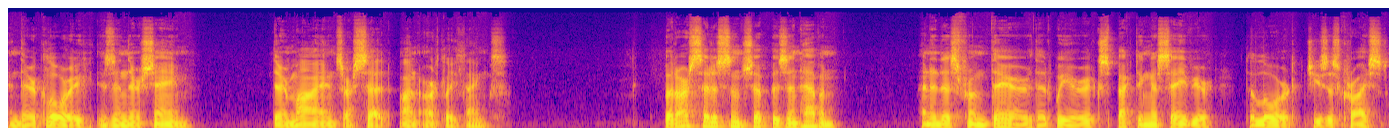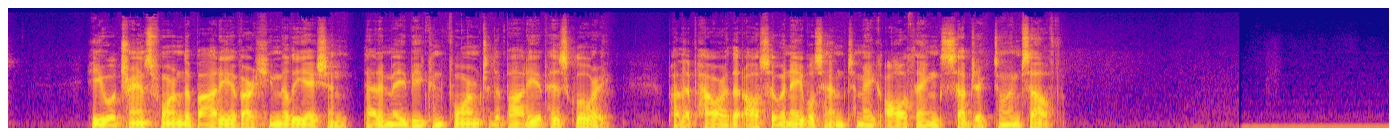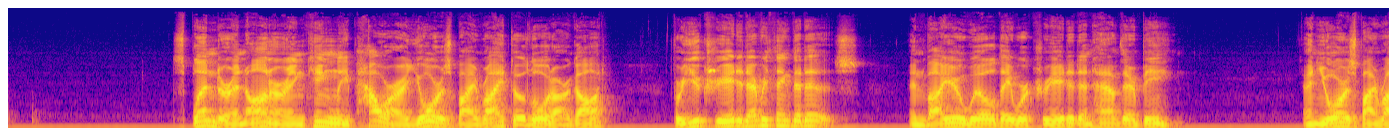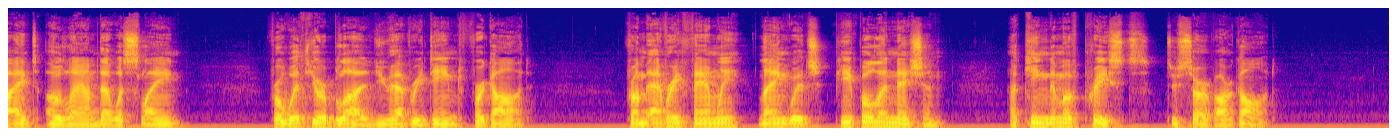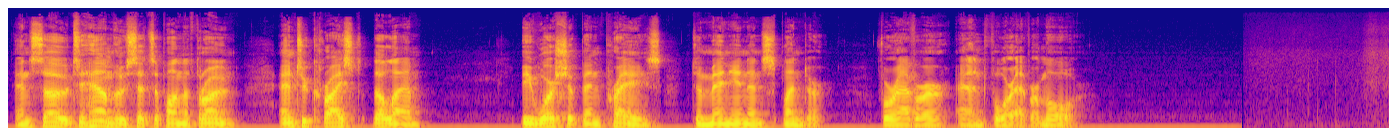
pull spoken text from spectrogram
And their glory is in their shame. Their minds are set on earthly things. But our citizenship is in heaven, and it is from there that we are expecting a Savior, the Lord Jesus Christ. He will transform the body of our humiliation that it may be conformed to the body of His glory by the power that also enables him to make all things subject to himself. Splendor and honor and kingly power are yours by right, O Lord our God, for you created everything that is, and by your will they were created and have their being. And yours by right, O Lamb that was slain, for with your blood you have redeemed for God from every family, language, people, and nation, a kingdom of priests to serve our God. And so, to him who sits upon the throne, and to Christ the Lamb, be worship and praise, dominion and splendor, forever and forevermore.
